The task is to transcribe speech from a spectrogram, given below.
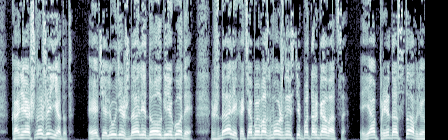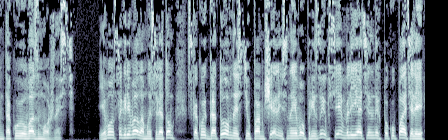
— Конечно же едут. Эти люди ждали долгие годы. Ждали хотя бы возможности поторговаться я предоставлю им такую возможность. Его согревала мысль о том, с какой готовностью помчались на его призыв семь влиятельных покупателей,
